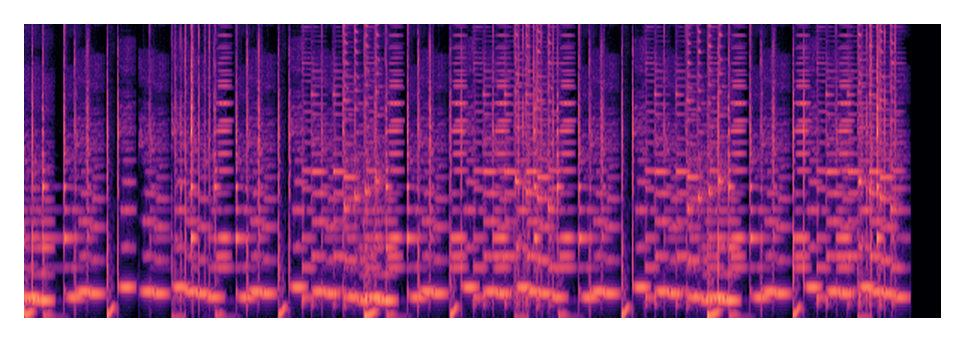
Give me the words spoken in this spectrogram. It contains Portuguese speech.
Música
